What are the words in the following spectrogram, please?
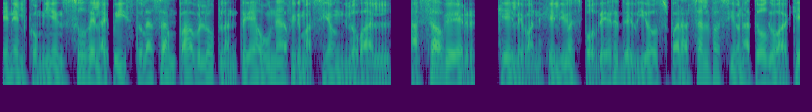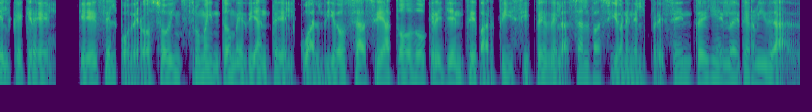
En el comienzo de la epístola San Pablo plantea una afirmación global, a saber, que el Evangelio es poder de Dios para salvación a todo aquel que cree, que es el poderoso instrumento mediante el cual Dios hace a todo creyente partícipe de la salvación en el presente y en la eternidad.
